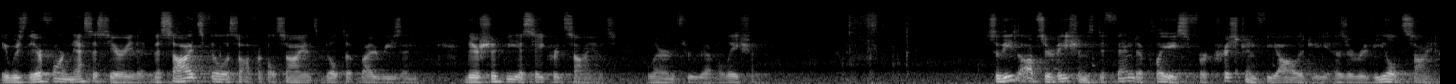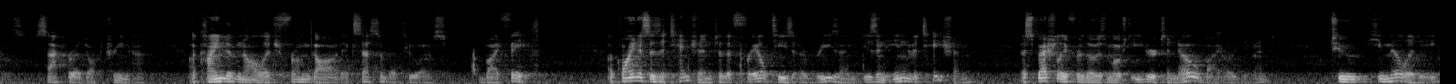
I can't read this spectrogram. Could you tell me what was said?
It was therefore necessary that besides philosophical science built up by reason, there should be a sacred science learned through revelation. So these observations defend a place for Christian theology as a revealed science, sacra doctrina, a kind of knowledge from God accessible to us by faith. Aquinas' attention to the frailties of reason is an invitation especially for those most eager to know by argument, to humility,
